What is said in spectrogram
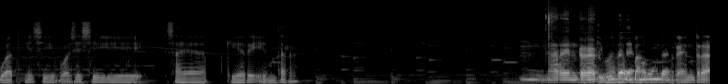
buat ngisi posisi sayap kiri Inter? hmm, Narendra dulu Gimana ya, Bang dah. Rendra?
